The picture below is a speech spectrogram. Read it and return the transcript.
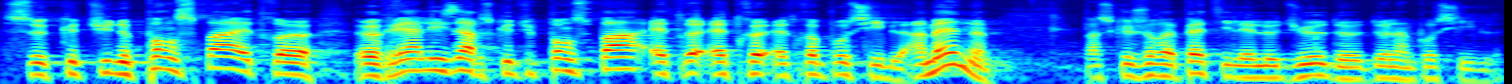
ce que tu ne penses pas être euh, réalisable, ce que tu ne penses pas être, être, être possible. Amen. Parce que je répète, il est le Dieu de, l'impossible.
